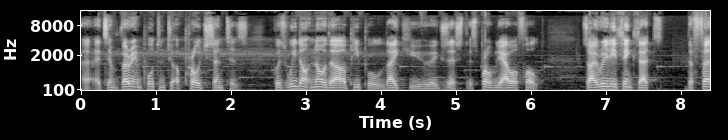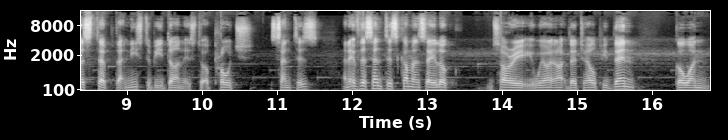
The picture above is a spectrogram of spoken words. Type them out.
Uh, it's very important to approach centers because we don't know there are people like you who exist. It's probably our fault. So I really think that the first step that needs to be done is to approach centers. And if the centers come and say, look, I'm sorry, we're not there to help you, then go on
